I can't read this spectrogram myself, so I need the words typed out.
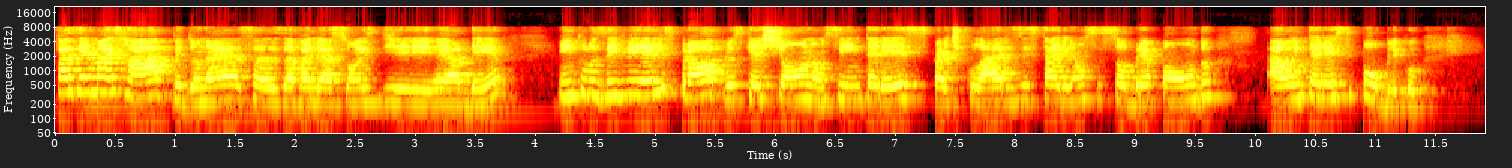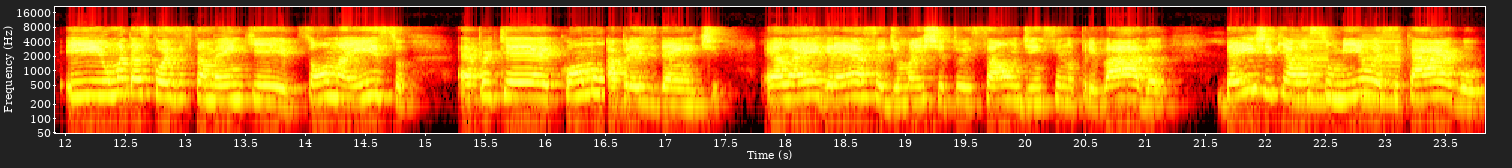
fazer mais rápido né, essas avaliações de EAD. Inclusive, eles próprios questionam se interesses particulares estariam se sobrepondo ao interesse público. E uma das coisas também que soma isso é porque, como a presidente ela é egressa de uma instituição de ensino privada, desde que ela assumiu esse cargo,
